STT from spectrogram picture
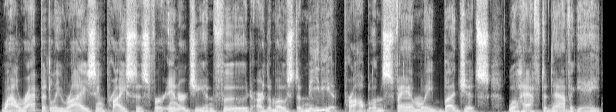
While rapidly rising prices for energy and food are the most immediate problems family budgets will have to navigate,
